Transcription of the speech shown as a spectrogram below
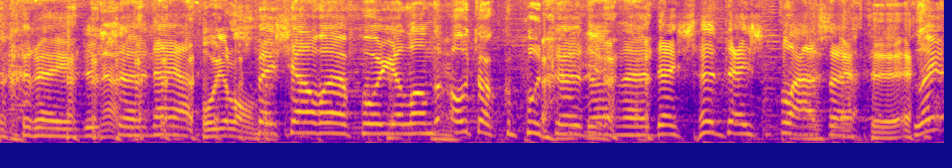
eh, gereden. Dus Nou, eh, nou ja, voor Jolande. speciaal eh, voor Jolande auto kapot dan eh, deze, deze plaat. Dat is echt, echt- Le-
